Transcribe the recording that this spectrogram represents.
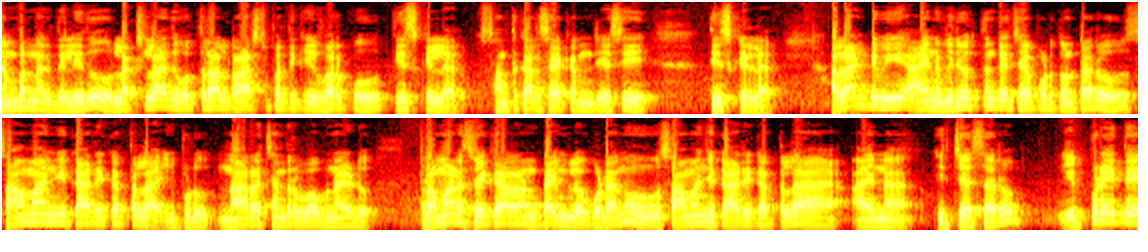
నెంబర్ నాకు తెలియదు లక్షలాది ఉత్తరాలు రాష్ట్రపతికి వరకు తీసుకెళ్ళారు సంతకాల సేకరణ చేసి తీసుకెళ్ళారు. అలాంటివి ఆయన వినూత్నంగా చేపడుతుంటారు. సామాన్య కార్యకర్తల ఇప్పుడు నారా చంద్రబాబు నాయుడు ప్రమాణ స్వీకారం టైంలో కూడాను సామాన్య కార్యకర్తల ఆయన ఇచ్చేశారు. ఎప్పుడైతే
